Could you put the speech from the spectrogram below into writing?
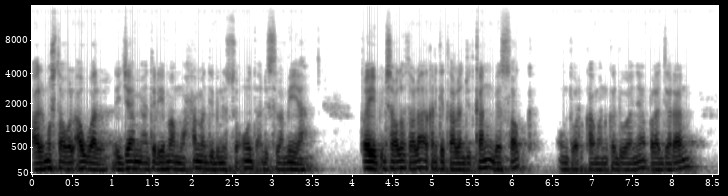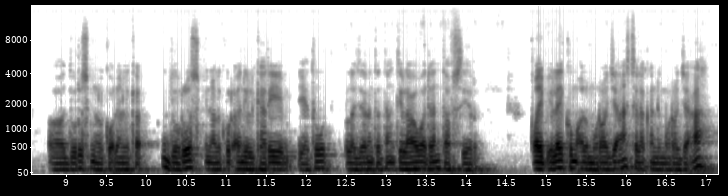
al-mustawa al-awwal di Jami'atul Imam Muhammad bin Saud al-Islamiyah. Baik, insyaallah taala akan kita lanjutkan besok untuk rekaman keduanya pelajaran uh, durus minal Qur'anil durus minal Qur'anil Karim yaitu pelajaran tentang tilawah dan tafsir. Baik, ilaikum al-murajaah silakan dimurajaah qad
